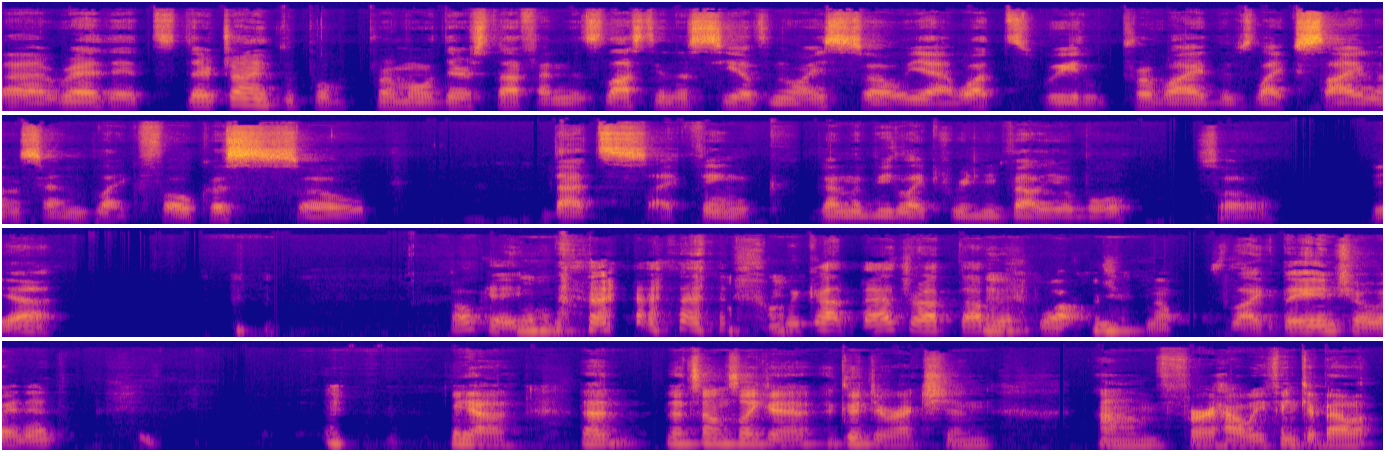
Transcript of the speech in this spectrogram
uh, Reddit. They're trying to pro- promote their stuff, and it's lost in a sea of noise. So yeah, what we provide is like silence and like focus. So that's I think gonna be like really valuable. So yeah. Okay, we got that wrapped up. Wow, no, it's like the intro in it. yeah, that that sounds like a, a good direction um, for how we think about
